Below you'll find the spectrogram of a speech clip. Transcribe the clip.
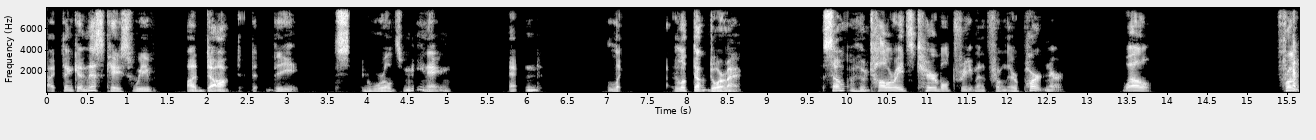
I think in this case we've adopted the world's meaning, and like I looked up doormat someone who tolerates terrible treatment from their partner. Well, from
